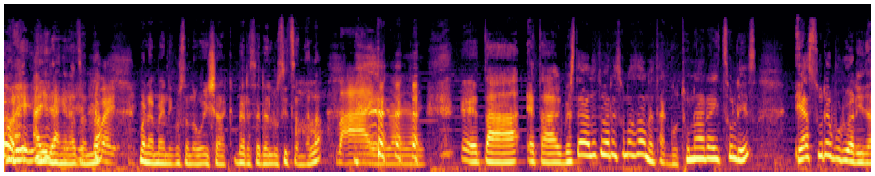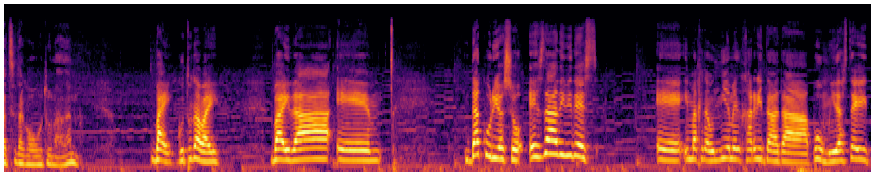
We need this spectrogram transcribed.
Hori Bai. airean geratzen da. Bai, Bueno, hemen ikusten dugu isak berez ere luzitzen dela. bai, bai, bai. Eta, eta beste galdetu behar izuna zen, eta gutunara itzuliz, ea zure buruari idatzetako gutuna den. Bai, gutuna bai. Bai, da, eh, da kurioso, ez da adibidez, eh, imagina, ni hemen jarrita eta, pum, idazteit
